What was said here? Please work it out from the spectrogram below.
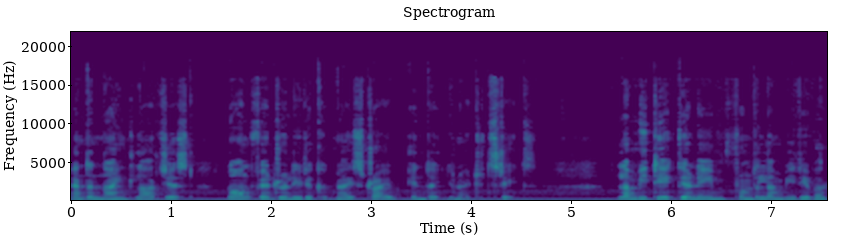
and the ninth largest non-federally recognized tribe in the United States. Lumbee take their name from the Lumbee River.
